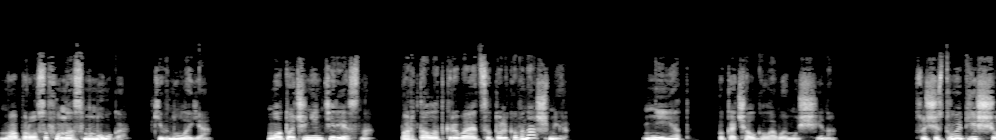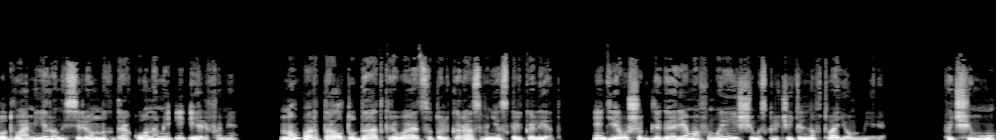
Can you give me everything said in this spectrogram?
вопросов у нас много», — кивнула я. «Вот очень интересно, портал открывается только в наш мир?» «Нет», — покачал головой мужчина. Существует еще два мира, населенных драконами и эльфами. Но портал туда открывается только раз в несколько лет, и девушек для гаремов мы ищем исключительно в твоем мире. Почему?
